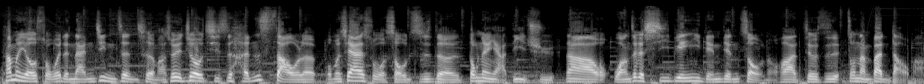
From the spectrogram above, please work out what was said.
他们有所谓的南进政策嘛，所以就其实很少了。我们现在所熟知的东南亚地区，那往这个西边一点点走的话，就是中南半岛嘛，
